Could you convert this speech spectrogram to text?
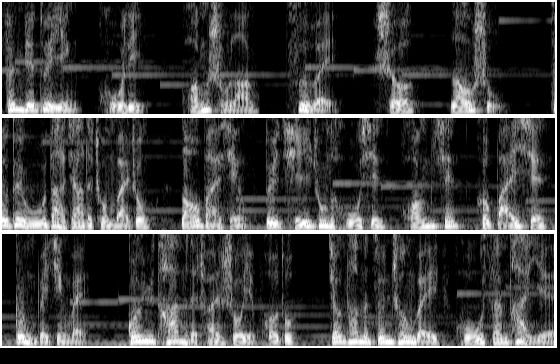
分别对应狐狸、黄鼠狼、刺猬、蛇、老鼠。在对五大家的崇拜中，老百姓对其中的狐仙、黄仙和白仙更为敬畏。关于他们的传说也颇多，将他们尊称为胡三太爷、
